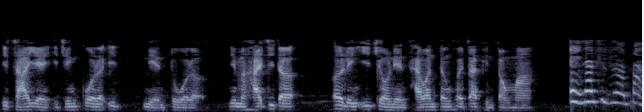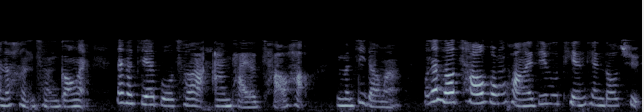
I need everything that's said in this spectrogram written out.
一眨眼已经过了一年多了。你们还记得二零一九年台湾灯会在屏东吗？哎、那次真的办得很成功哎，那个接驳车啊安排的超好，你们记得吗？我那时候超疯狂哎，几乎天天都去，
